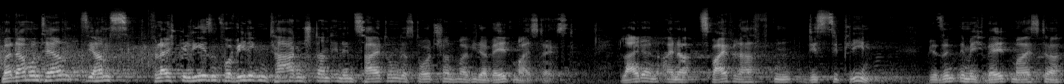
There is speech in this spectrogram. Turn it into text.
Meine Damen und Herren, Sie haben es vielleicht gelesen, vor wenigen Tagen stand in den Zeitungen, dass Deutschland mal wieder Weltmeister ist. Leider in einer zweifelhaften Disziplin. Wir sind nämlich Weltmeister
